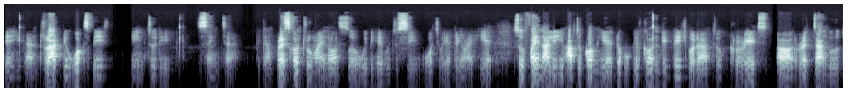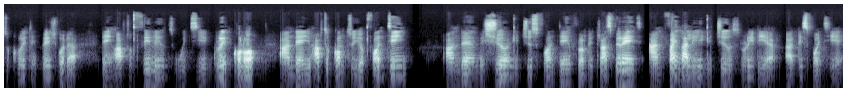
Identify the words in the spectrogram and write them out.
Then you can drag the workspace into the center. You can press Control minus, so we'll be able to see what we are doing right here. So finally, you have to come here, double click on the page border to create a rectangle to create a page border. Then you have to fill it with a gray color, and then you have to come to your fountain and then make sure you choose Fountain from the transparent and finally you choose radial at this point here.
